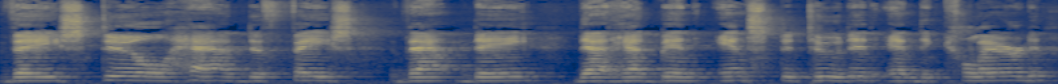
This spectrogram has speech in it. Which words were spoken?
They still had to face that day that had been instituted and declared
